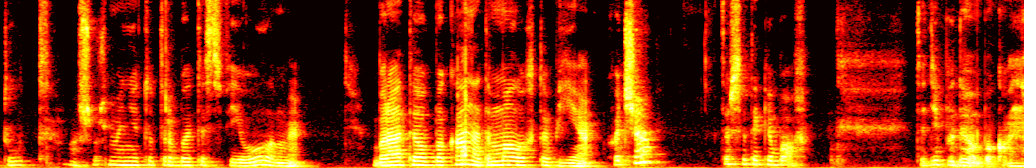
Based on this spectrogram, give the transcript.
тут. А що ж мені тут робити з фіолами? Брати обакана, там мало хто б'є. Хоча це все-таки баф. Тоді буде обакан.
